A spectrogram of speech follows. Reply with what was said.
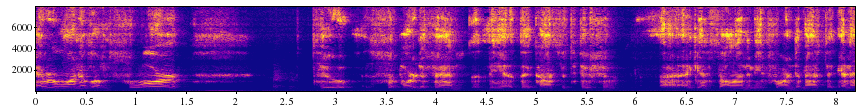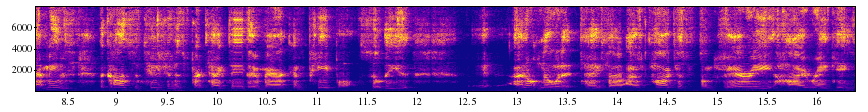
Every one of them swore to support and defend the, the Constitution uh, against all enemies, foreign and domestic. And that means the Constitution is protecting the American people. So these I don't know what it takes. I, have talked to some very high-ranking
